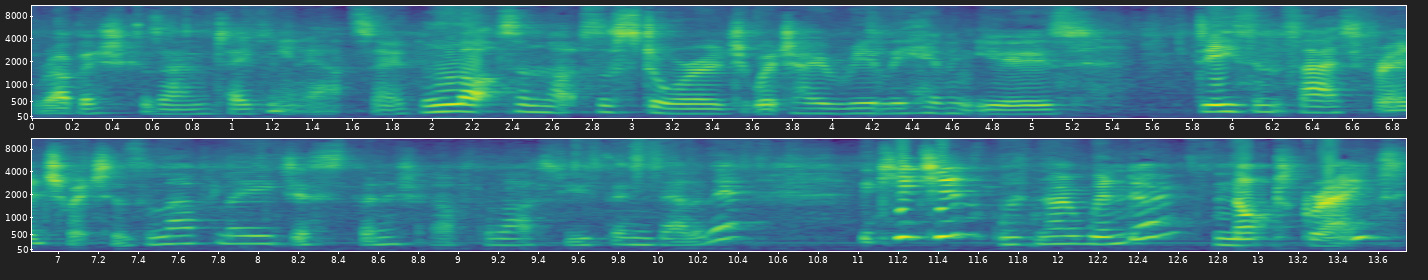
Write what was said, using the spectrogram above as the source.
Rubbish because I'm taking it out soon. Lots and lots of storage, which I really haven't used. Decent sized fridge, which is lovely. Just finishing off the last few things out of there. The kitchen with no window, not great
